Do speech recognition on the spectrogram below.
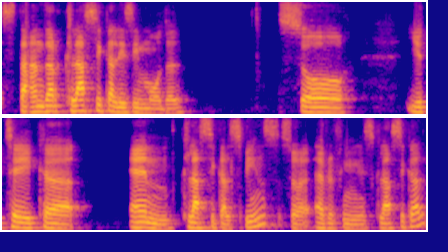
standard classical Ising model. So you take uh, n classical spins, so everything is classical.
